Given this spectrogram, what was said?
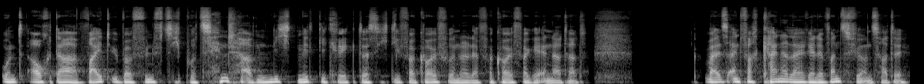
Und auch da weit über 50 Prozent haben nicht mitgekriegt, dass sich die Verkäuferin oder der Verkäufer geändert hat. Weil es einfach keinerlei Relevanz für uns hatte.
